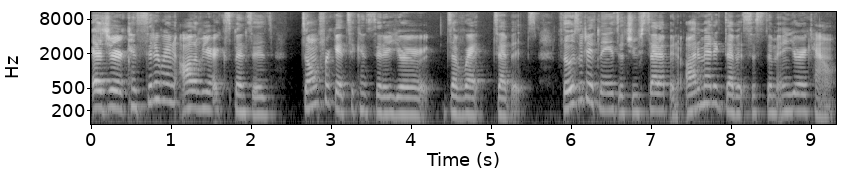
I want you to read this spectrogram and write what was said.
As you're considering all of your expenses, don't forget to consider your direct debits. Those are the things that you've set up an automatic debit system in your account.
